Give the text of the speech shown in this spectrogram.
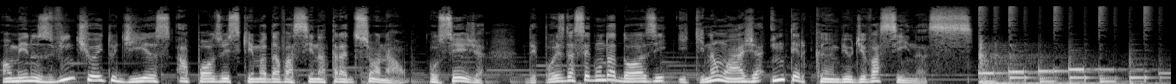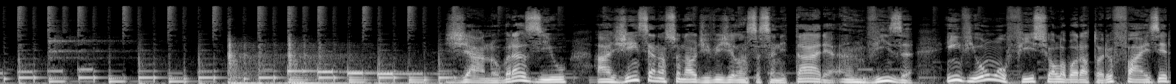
ao menos 28 dias após o esquema da vacina tradicional, ou seja, depois da segunda dose e que não haja intercâmbio de vacinas. Já no Brasil, a Agência Nacional de Vigilância Sanitária, a Anvisa, enviou um ofício ao laboratório Pfizer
